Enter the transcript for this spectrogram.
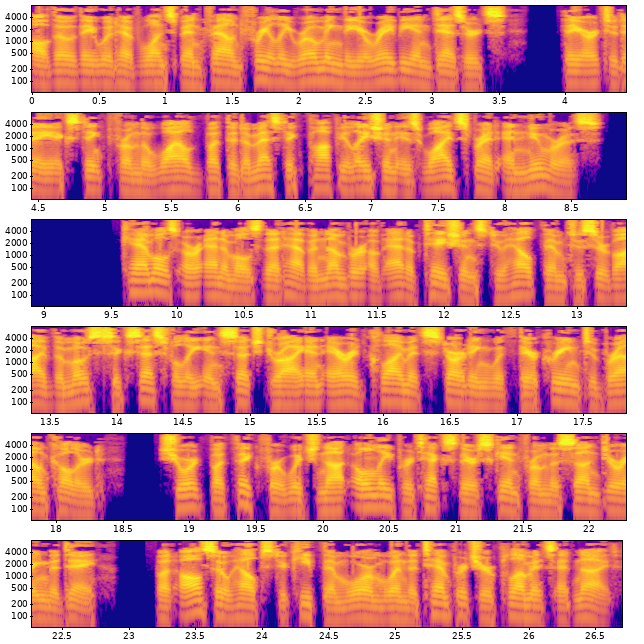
although they would have once been found freely roaming the Arabian deserts, they are today extinct from the wild but the domestic population is widespread and numerous. Camels are animals that have a number of adaptations to help them to survive the most successfully in such dry and arid climates starting with their cream to brown colored, short but thick fur which not only protects their skin from the sun during the day, but also helps to keep them warm when the temperature plummets at night.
